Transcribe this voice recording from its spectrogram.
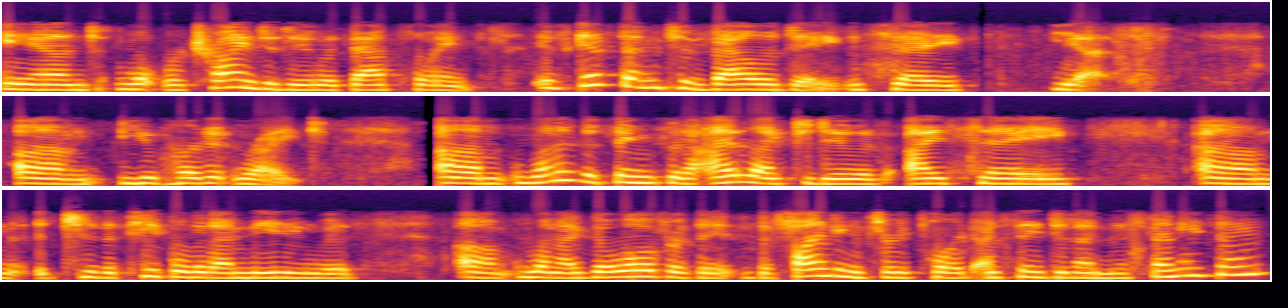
And what we're trying to do at that point is get them to validate and say, yes, um, you heard it right. Um, one of the things that I like to do is I say um, to the people that I'm meeting with, um, when I go over the, the findings report, I say, did I miss anything?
